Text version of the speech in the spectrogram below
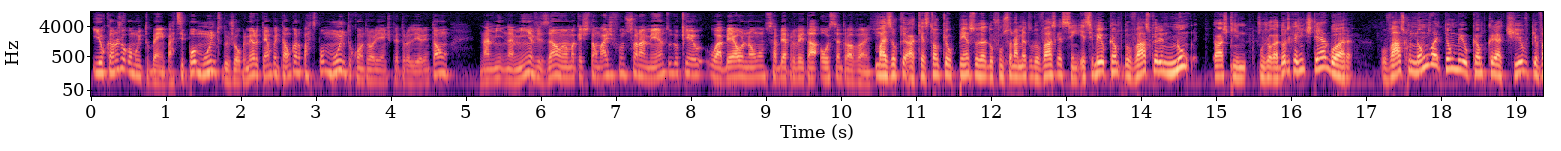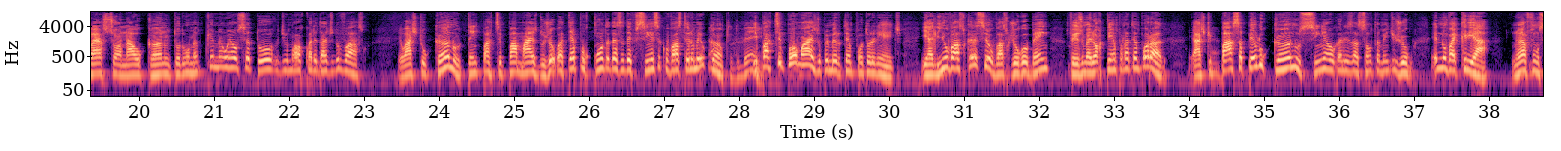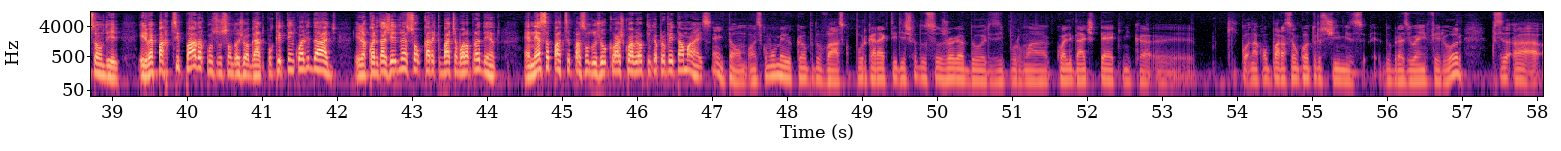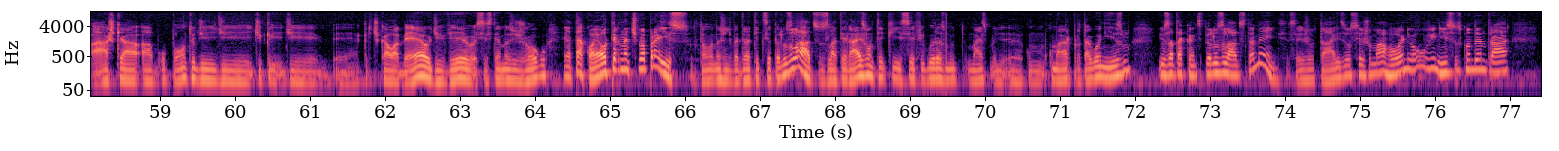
E o Cano jogou muito bem, participou muito do jogo. Primeiro tempo, então, o Cano participou muito contra o Oriente Petroleiro. Então, na, mi- na minha visão, é uma questão mais de funcionamento do que o Abel não saber aproveitar o centroavante. Mas o que- a questão que eu penso né, do funcionamento do Vasco é assim: esse meio-campo do Vasco, ele não. Eu acho que com os jogadores que a gente tem agora, o Vasco não vai ter um meio-campo criativo que vai acionar o cano em todo momento, porque não é o setor de maior qualidade do Vasco. Eu acho que o Cano tem que participar mais do jogo, até por conta dessa deficiência que o Vasco tem no tudo bem. E participou mais do primeiro tempo contra o Oriente. E ali o Vasco cresceu. O Vasco jogou bem, fez o melhor tempo na temporada. Acho que passa pelo cano, sim, a organização também de jogo. Ele não vai criar, não é a função dele. Ele vai participar da construção da jogada, porque ele tem qualidade. Ele, a qualidade dele não é só o cara que bate a bola pra dentro. É nessa participação do jogo que eu acho que o Abel tem que aproveitar mais. É, então, mas como o meio-campo do Vasco, por característica dos seus jogadores e por uma qualidade técnica eh, que na comparação com outros times do Brasil é inferior, precisa, a- a- acho que a- o ponto de, de, de de, eh, criticar o Abel, de ver os sistemas de jogo, é tá, qual é a alternativa para isso? Então a gente vai, vai ter que ser pelos lados. Os laterais vão ter que ser figuras muito mais eh, com, com maior protagonismo e os atacantes pelos lados também, seja o Thales ou seja o Marrone ou o Vinícius quando entrar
